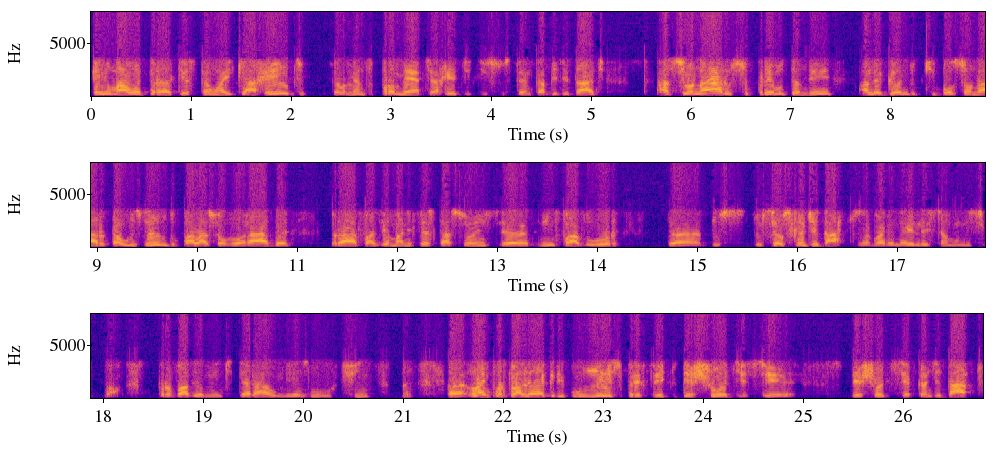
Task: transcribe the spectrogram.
tem uma outra questão aí que a rede, pelo menos promete, a rede de sustentabilidade, acionar o Supremo também, alegando que Bolsonaro está usando o Palácio Alvorada para fazer manifestações uh, em favor uh, dos, dos, seus candidatos agora na eleição municipal. Provavelmente terá o mesmo fim. Uh, lá em Porto Alegre, um ex-prefeito deixou de ser deixou de ser candidato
